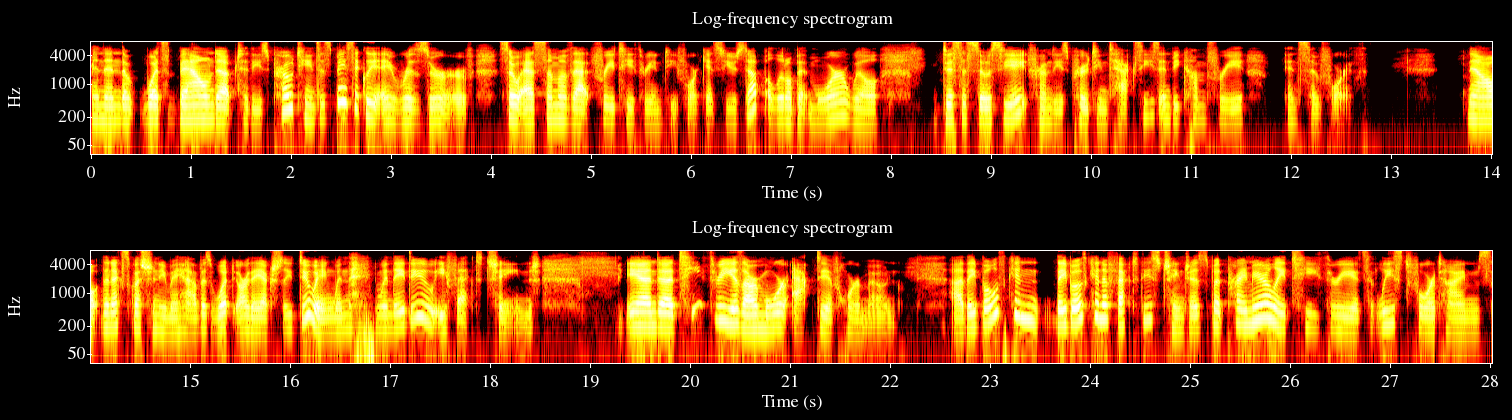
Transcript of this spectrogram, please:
and then the, what's bound up to these proteins is basically a reserve. So as some of that free T3 and T4 gets used up, a little bit more will disassociate from these protein taxis and become free and so forth. Now, the next question you may have is what are they actually doing when they, when they do effect change? And uh, T3 is our more active hormone. Uh, they both can they both can affect these changes, but primarily T3 it's at least four times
